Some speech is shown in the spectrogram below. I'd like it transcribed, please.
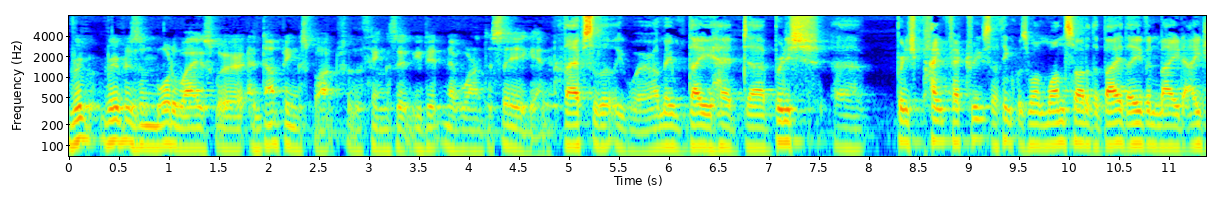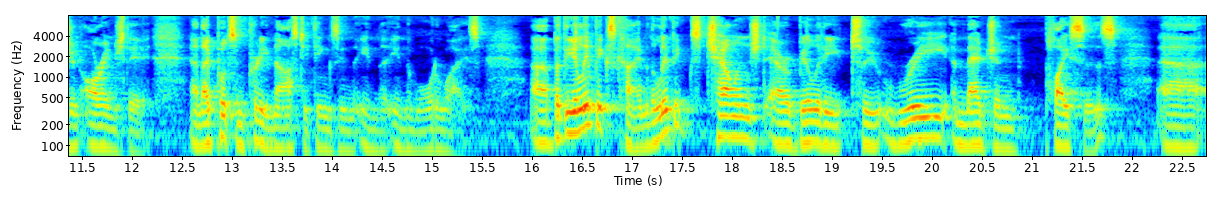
rivers and waterways were a dumping spot for the things that you didn't, never wanted to see again. They absolutely were. I mean, they had uh, British uh, British paint factories, I think was on one side of the bay. They even made Agent Orange there, and they put some pretty nasty things in the, in the, in the waterways. Uh, but the Olympics came, the Olympics challenged our ability to reimagine places uh,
